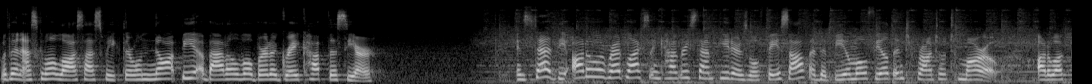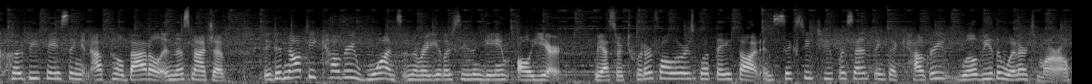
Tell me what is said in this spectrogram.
With an Eskimo loss last week, there will not be a Battle of Alberta Grey Cup this year. Instead, the Ottawa Redblacks and Calgary Stampeders will face off at the BMO Field in Toronto tomorrow. Ottawa could be facing an uphill battle in this matchup. They did not beat Calgary once in the regular season game all year. We asked our Twitter followers what they thought, and 62% think that Calgary will be the winner tomorrow.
